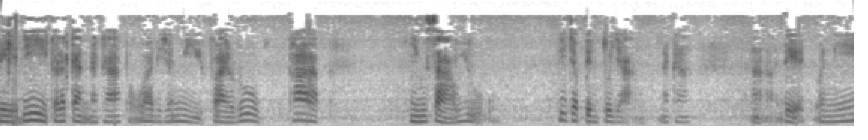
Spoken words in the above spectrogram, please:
lady ก็แล้วกันนะคะ เพราะว่าดิฉันมีไฟล์รูปภาพหญิงสาวอยู่ ที่จะเป็นตัวอย่างนะคะเดทวันนี้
